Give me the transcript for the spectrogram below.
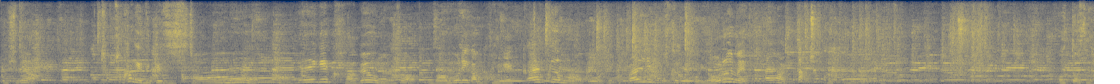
보시면 촉촉하게 느껴지시죠? 어, 되게 가벼우면서 마무리감도 되게 깔끔하고 되게 빨리 흡수되고 여름에 사용하기 딱 좋거든요. 어떠세요?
